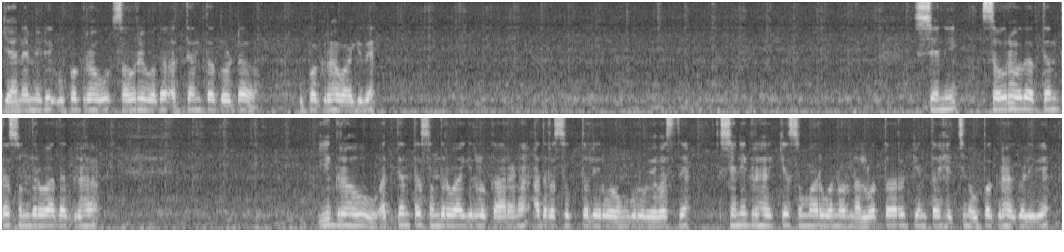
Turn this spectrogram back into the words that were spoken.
ಗ್ಯಾನಮಿಡಿ ಉಪಗ್ರಹವು ಸೌರವ್ಯೂಹದ ಅತ್ಯಂತ ದೊಡ್ಡ ಉಪಗ್ರಹವಾಗಿದೆ. ಶನಿ ಸೌರವ್ಯೂಹದ ಅತ್ಯಂತ ಸುಂದರವಾದ ಗ್ರಹ. ಈ ಗ್ರಹವು ಅತ್ಯಂತ ಸುಂದರವಾಗಿರಲು ಕಾರಣ ಅದರ ಸುತ್ತಲಿರುವ ಉಂಗುರು ವ್ಯವಸ್ಥೆ. ಶನಿ ಗ್ರಹಕ್ಕೆ ಸುಮಾರು ಒಂದುನೂರ ನಲವತ್ತಾರಕ್ಕಿಂತ ಹೆಚ್ಚಿನ ಉಪಗ್ರಹಗಳಿವೆ.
